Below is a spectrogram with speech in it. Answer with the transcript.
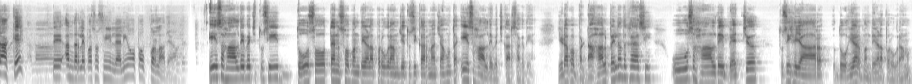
ਢੱਕ ਕੇ ਤੇ ਅੰਦਰਲੇ ਪਾਸੋਂ ਸੀਨ ਲੈ ਲਿਓ ਆਪਾਂ ਉੱਪਰ ਲਾ ਦਿਆਂਗੇ। ਇਸ ਹਾਲ ਦੇ ਵਿੱਚ ਤੁਸੀਂ 200 300 ਬੰਦੇ ਵਾਲਾ ਪ੍ਰੋਗਰਾਮ ਜੇ ਤੁਸੀਂ ਕਰਨਾ ਚਾਹੋ ਤਾਂ ਇਸ ਹਾਲ ਦੇ ਵਿੱਚ ਕਰ ਸਕਦੇ ਆ। ਜਿਹੜਾ ਆਪਾਂ ਵੱਡਾ ਹਾਲ ਪਹਿਲਾਂ ਦਿਖਾਇਆ ਸੀ, ਉਸ ਹਾਲ ਦੇ ਵਿੱਚ ਤੁਸੀਂ 1000 2000 ਬੰਦੇ ਵਾਲਾ ਪ੍ਰੋਗਰਾਮ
